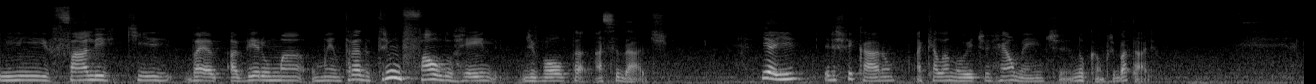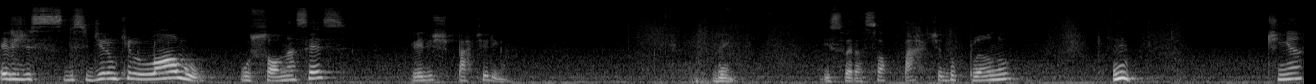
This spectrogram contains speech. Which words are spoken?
E fale que vai haver uma, uma entrada triunfal do rei de volta à cidade. E aí eles ficaram aquela noite realmente no campo de batalha eles decidiram que logo o sol nascesse, eles partiriam. Bem, isso era só parte do plano 1. Um. Tinha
